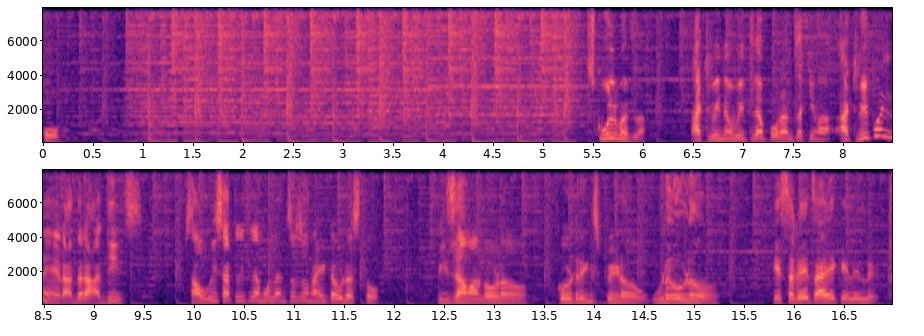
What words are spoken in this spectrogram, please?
हो. स्कूलमधला. आठवी नववीतल्या पोरांचा किंवा आठवी पण नाही रादर आधीच. सहावी सातवीतल्या मुलांचा जो नाईट आऊट असतो पिझ्झा मागवणं कोल्ड्रिंक्स पिणं उडवणं हे सगळेच आहे केलेले. आहेत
